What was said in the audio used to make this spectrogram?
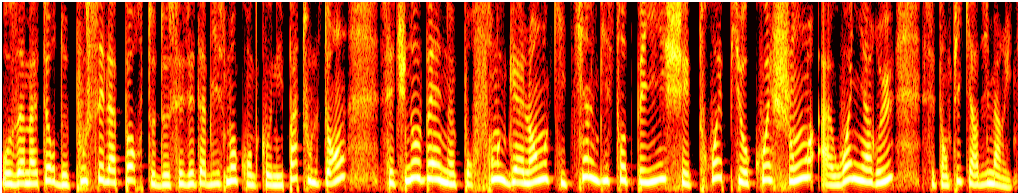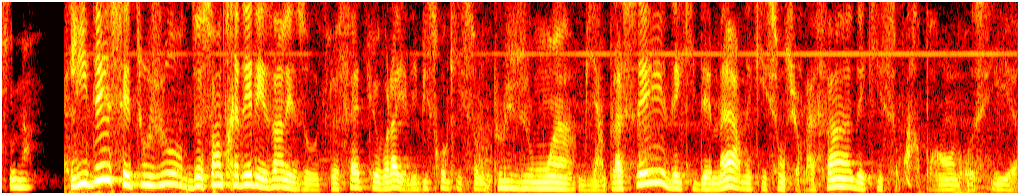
aux amateurs de pousser la porte de ces établissements qu'on ne connaît pas tout le temps. C'est une aubaine pour Franck Galland qui tient le bistrot de pays chez Troepio Quéchon à Wagnaru. C'est en Picardie-Maritime. L'idée, c'est toujours de s'entraider les uns les autres. Le fait que voilà, il y a des bistrots qui sont plus ou moins bien placés, dès qu'ils démarrent, dès qu'ils sont sur la fin, dès qu'ils sont à reprendre aussi, euh,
